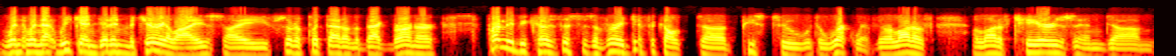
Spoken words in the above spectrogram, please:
when when that weekend didn't materialize, I sort of put that on the back burner, partly because this is a very difficult uh, piece to to work with. There are a lot of a lot of tears and um,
